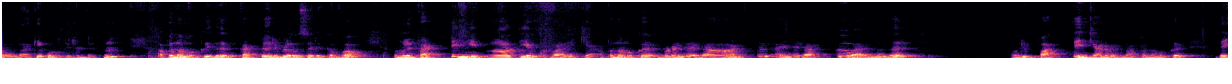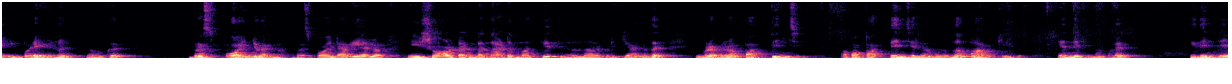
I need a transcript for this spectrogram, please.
റൗണ്ടാക്കി കൊടുത്തിട്ടുണ്ട്. അപ്പോൾ നമുക്കിത് കട്ടൊരു ബ്ലൗസ് എടുക്കുമ്പോൾ നമ്മൾ കട്ടിങ് ആദ്യം വരയ്ക്കുക അപ്പോൾ നമുക്ക് ഇവിടെ ഡാട്ട് അതിന്റെ ഡക്ക് വരുന്നത് ഒരു പത്ത് ഇഞ്ചാണ് വരുന്നത് അപ്പം നമുക്ക് ഇവിടെയാണ് നമുക്ക് ബ്രസ്റ്റ് പോയിന്റ് വരണം. ബ്രസ്റ്റ് പോയിന്റ് അറിയാലോ? ഈ ഷോൾഡറിന്റെ നടു മധ്യത്തിൽ നിന്നാണ് പിടിക്കാനുള്ളത്. ഇവിടെ വരുമ്പോൾ പത്തിഞ്ച്. അപ്പോൾ പത്തിഞ്ചിൽ നമ്മളൊന്ന് മാർക്ക് ചെയ്തു. എന്നിട്ട് നമ്മൾ ഇതിന്റെ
